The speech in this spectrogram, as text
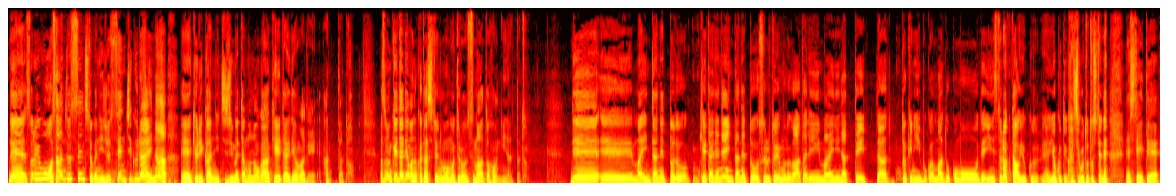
でそれを30センチとか20センチぐらいな、えー、距離感に縮めたものが携帯電話であったと、まあ、その携帯電話の形というのももちろんスマートフォンになったと。で、えー、まあ、インターネットで携帯でねインターネットをするというものが当たり前になっていった時に僕はまあドコモでインストラクターをよく、えー、よくっていうか仕事としてね していて、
